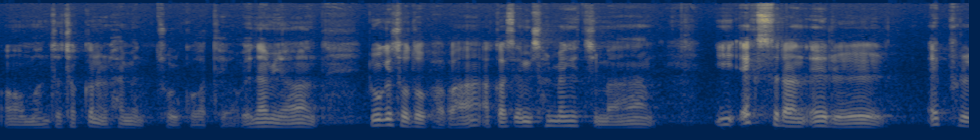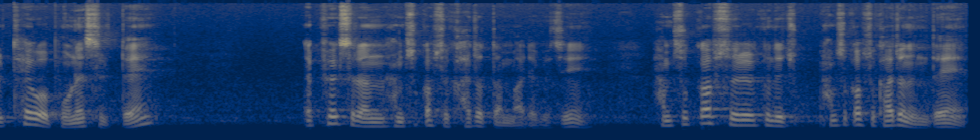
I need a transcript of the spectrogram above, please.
어, 먼저 접근을 하면 좋을 것 같아요. 왜냐하면 여기서도 봐봐 아까 쌤이 설명했지만 이 x라는 애를 f를 태워 보냈을 때 fx라는 함수값을 가졌단 말이야, 그지? 함수값을 근데 함수값을 가졌는데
